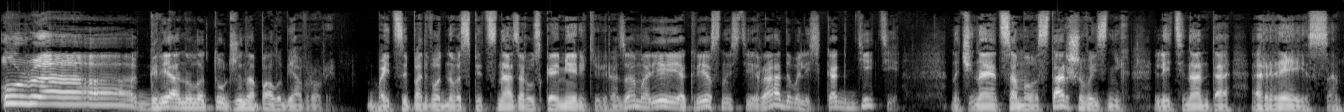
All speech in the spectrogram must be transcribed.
«Ура!» — грянуло тут же на палубе «Авроры». Бойцы подводного спецназа Русской Америки, гроза морей и окрестностей радовались, как дети, начиная от самого старшего из них, лейтенанта Рейса,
